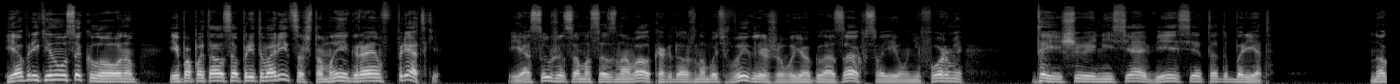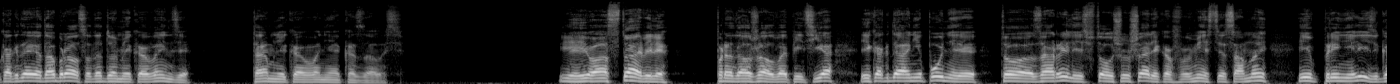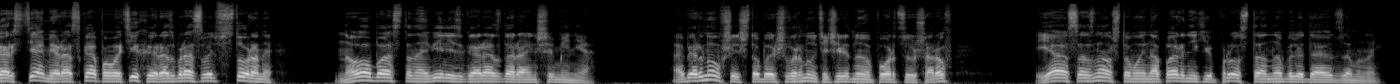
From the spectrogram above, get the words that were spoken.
я прикинулся клоуном и попытался притвориться, что мы играем в прятки. Я с ужасом осознавал, как должно быть выгляжу в ее глазах в своей униформе, да еще и неся весь этот бред. Но когда я добрался до домика Венди, там никого не оказалось. «Ее оставили!» — продолжал вопить я, и когда они поняли, то зарылись в толщу шариков вместе со мной и принялись горстями раскапывать их и разбрасывать в стороны, но оба остановились гораздо раньше меня. Обернувшись, чтобы швырнуть очередную порцию шаров, я осознал, что мои напарники просто наблюдают за мной.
